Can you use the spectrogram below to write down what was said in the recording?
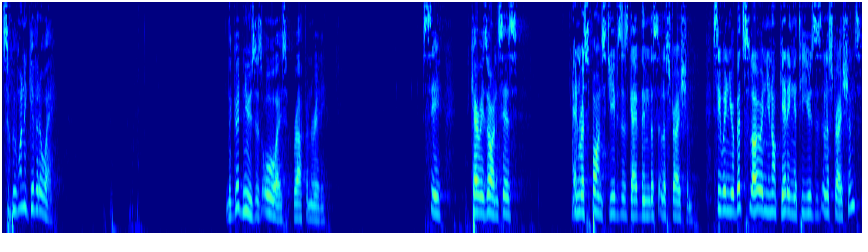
So we want to give it away. The good news is always ripe and ready. See, carries on, says, in response, Jesus gave them this illustration. See, when you're a bit slow and you're not getting it, he uses illustrations.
